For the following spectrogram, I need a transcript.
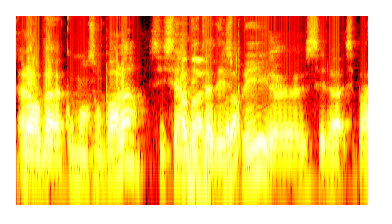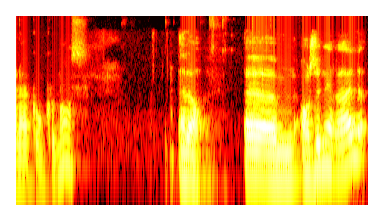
Alors, bah, commençons par là. Si c'est un ah bah, état d'esprit, c'est par là qu'on commence. Alors, euh, en général,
